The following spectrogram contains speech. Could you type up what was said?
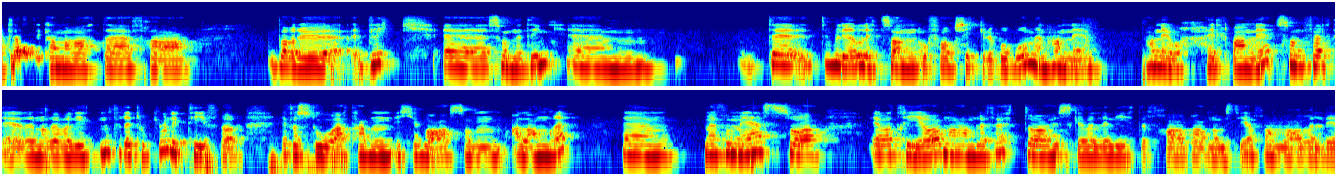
mm. klassekamerater, fra bare du blikk, sånne ting. Det, det, blir litt sånn Hvorfor kikker du på broren min? Han er han er jo helt vanlig. Sånn følte jeg det når jeg var liten. For det tok jo litt tid før jeg forsto at han ikke var som alle andre. Ehm, men for meg så Jeg var tre år når han ble født, og husker veldig lite fra barndomstida. For han var veldig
